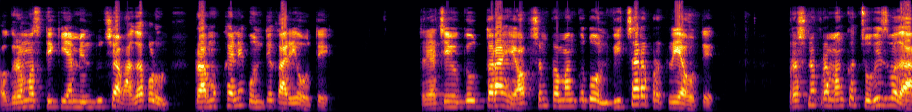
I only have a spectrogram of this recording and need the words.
अग्रमस्तिक या मेंदूच्या भागाकडून प्रामुख्याने कोणते कार्य होते? तर याचे योग्य उत्तर आहे. ऑप्शन क्रमांक दोन विचार प्रक्रिया होते. प्रश्न क्रमांक चोवीस बघा.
